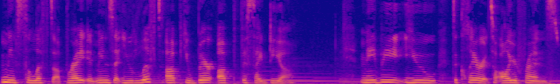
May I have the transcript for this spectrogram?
means to lift up, right? It means that you lift up, you bear up this idea. Maybe you declare it to all your friends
